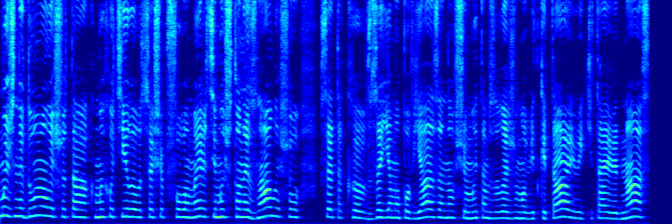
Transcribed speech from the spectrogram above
ми ж не думали, що так. Ми хотіли оце, щоб в Америці. Ми ж то не знали, що все так е, взаємопов'язано, що ми там залежимо від Китаю і Китай від нас,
